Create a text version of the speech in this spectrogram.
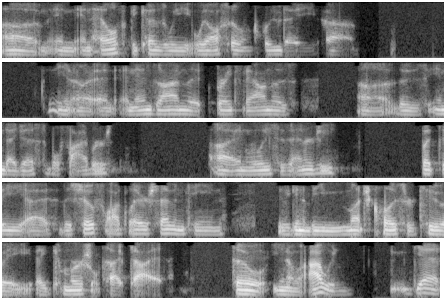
um, and, and health because we, we also include a uh, you know an, an enzyme that breaks down those uh, those indigestible fibers uh, and releases energy. But the uh, the show flock layer 17 is going to be much closer to a, a commercial type diet. So you know I would guess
